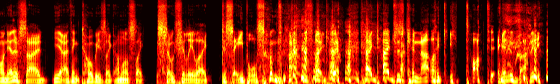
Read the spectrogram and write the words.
on the other side, yeah, I think Tobey's like almost like socially like disabled sometimes. like that guy just cannot like talk to anybody.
